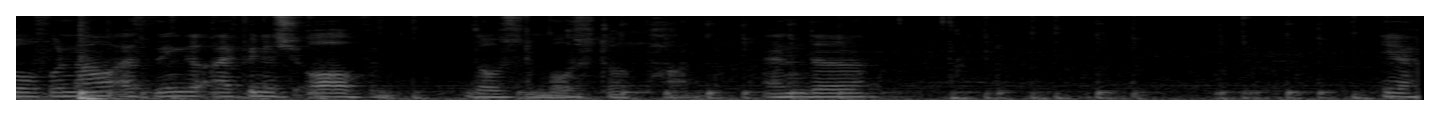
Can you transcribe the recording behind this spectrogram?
so for now I think I finished off those most part. And uh, yeah.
